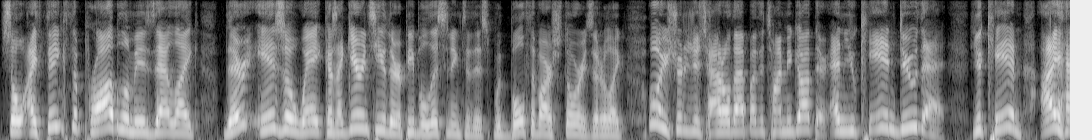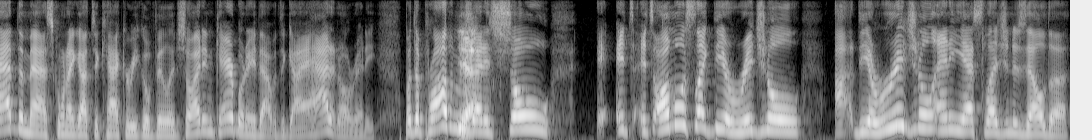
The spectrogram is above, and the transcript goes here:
So I think the problem is that, like, there is a way. Because I guarantee you there are people listening to this with both of our stories that are like, oh, you should have just had all that by the time you got there. And you can do that. You can. I had the mask when I got to Kakariko Village, so I didn't care about any of that with the guy. I had it already. But the problem is that it's so it's it's almost like the original uh, the original NES Legend of Zelda.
